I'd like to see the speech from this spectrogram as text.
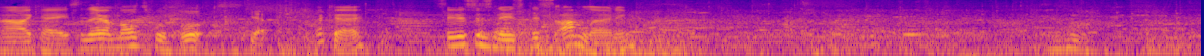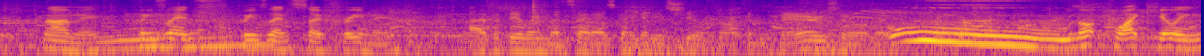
Oh, okay, so there are multiple books. Yep. Okay. See, this is news. This I'm learning. nah, man. Queensland's Queensland's so free, man. I have a feeling that Sano's going to get his shield broken very shortly. Ooh, not quite killing.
